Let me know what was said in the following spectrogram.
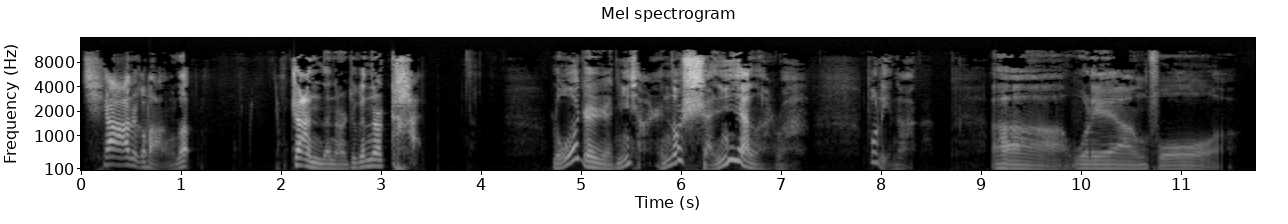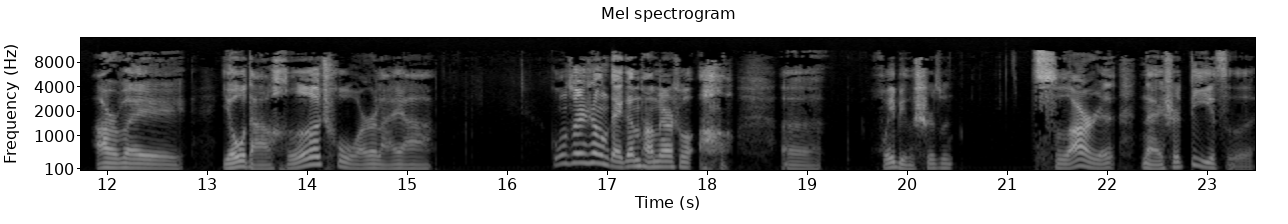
掐着个膀子，站在那儿就跟那儿看。罗真人，你想人都神仙了是吧？不理那个。啊，无量佛，二位由打何处而来呀？公孙胜得跟旁边说：“哦，呃，回禀师尊。”此二人乃是弟子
